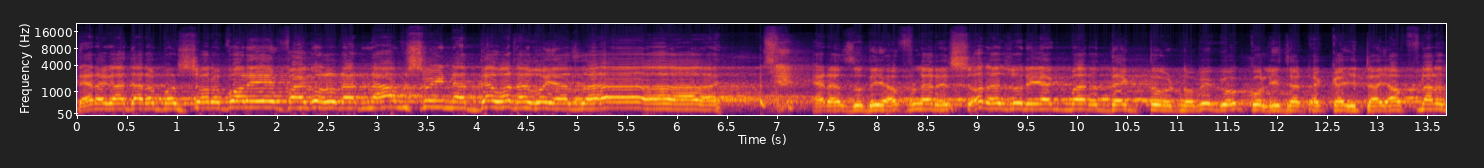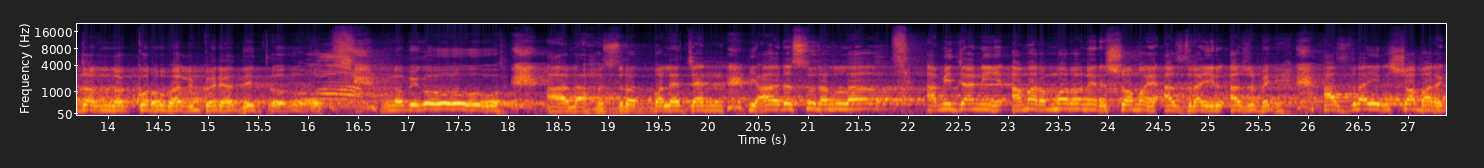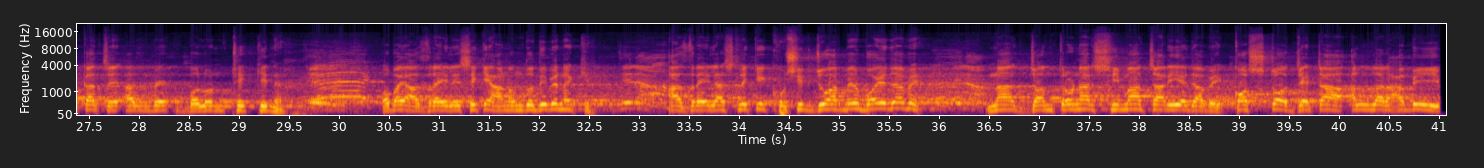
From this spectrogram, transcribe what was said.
দেড় হাজার বছর পরে পাগলটার নাম শুই না দেওয়ানা হইয়া যায়। এরা যদি আপনার সরাসরি একবার দেখতো নবী গো কলিজাটা কাইটাই আপনার জন্য কোরবান করে দিত। নবী গো আলা হজরত বলেছেন ইয়া রাসূলুল্লাহ আমি জানি আমার মরণের সময় আজরাইল আসবে আজরাইল সবার কাছে আসবে। বলুন ঠিক কিনা? ও ভাই আজরাইল এসে কি আনন্দ দিবে নাকি? আজরাইল আসলে কি খুশির জোয়ার বয়ে যাবে? না যন্ত্রণার সীমা চারিয়ে যাবে। কষ্ট যেটা আল্লাহর হাবিব।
